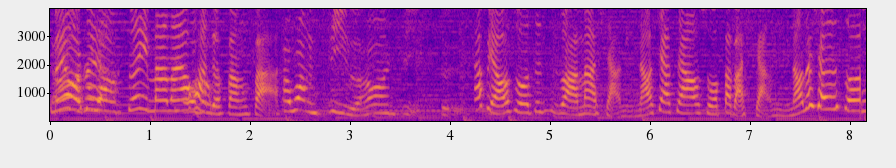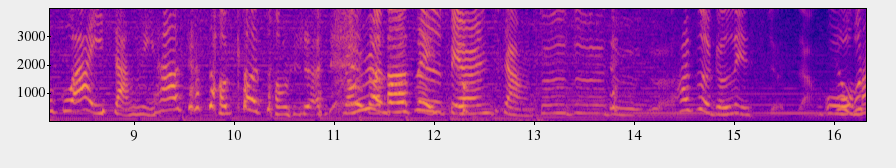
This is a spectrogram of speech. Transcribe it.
没有。这样，所以妈妈要换个方法。她忘记了，她忘记。对，她比方说这次说阿妈想你，然后下次要说爸爸想你，然后再下次说姑姑阿姨想你，她要找各种人，永远都是别人想。对对对对对对对，她是有个 list。我不知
